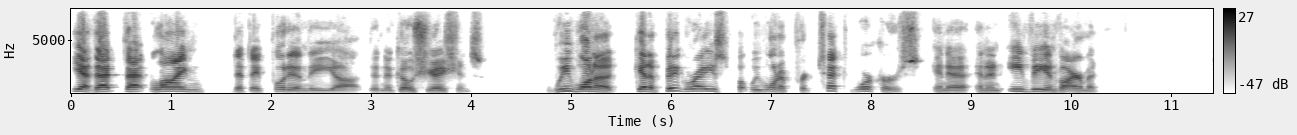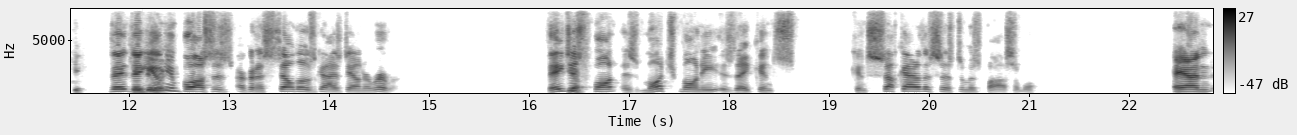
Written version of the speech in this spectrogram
Yeah, that that line that they put in the uh, the negotiations. We want to get a big raise, but we want to protect workers in a in an EV environment. The the can't it. union bosses are going to sell those guys down the river. They just want as much money as they can can suck out of the system as possible, and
